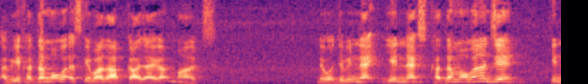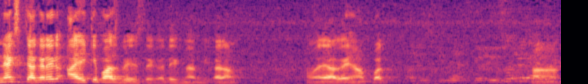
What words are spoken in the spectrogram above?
अब ये खत्म होगा इसके बाद आपका आ जाएगा मार्च देखो जब ने, ये नेक्स्ट खत्म होगा ना जे कि नेक्स्ट क्या करेगा? आई के पास भेज देगा। देखना अभी आराम। हमारे आ गए यहाँ पर। हाँ।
